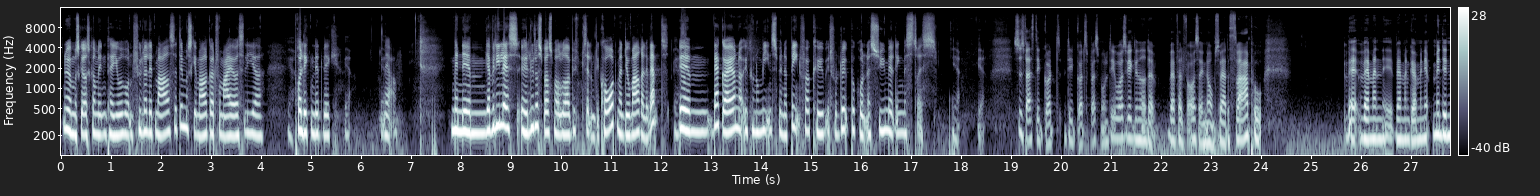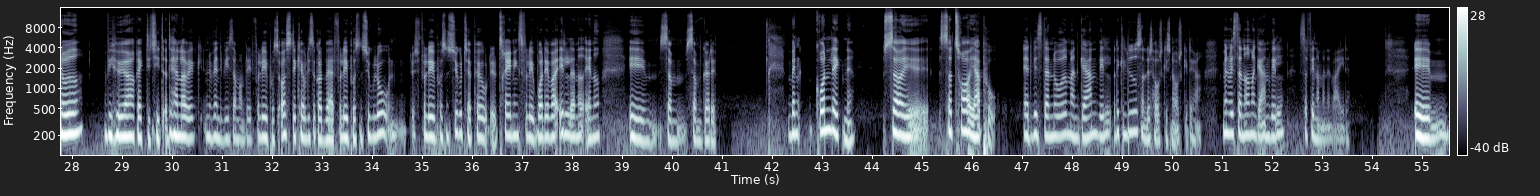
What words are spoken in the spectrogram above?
nu er jeg måske også kommet ind i en periode, hvor den fylder lidt meget, så det er måske meget godt for mig også lige at Ja. ja. prøve at lægge den lidt væk. Ja. ja. Men øhm, jeg vil lige læse øh, lytterspørgsmålet op, selvom det er kort, men det er jo meget relevant. Ja. Ja. Øhm, hvad gør jeg, når økonomien spænder ben for at købe et forløb på grund af sygemelding med stress? Synes faktisk, det er, et godt, det er et godt spørgsmål. Det er jo også virkelig noget, der i hvert fald for os er enormt svært at svare på, hvad, hvad, man, øh, hvad man gør. Men, ja, men det er noget, vi hører rigtig tit, og det handler jo ikke nødvendigvis om, om det er et forløb hos os. Det kan jo lige så godt være et forløb hos en psykolog, et forløb hos en psykoterapeut, et træningsforløb, whatever, et eller andet andet, øh, som, som gør det. Men grundlæggende, så, øh, så tror jeg på, at hvis der er noget, man gerne vil, og det kan lyde sådan lidt hovski det her, men hvis der er noget, man gerne vil, så finder man en vej i det. Øhm,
